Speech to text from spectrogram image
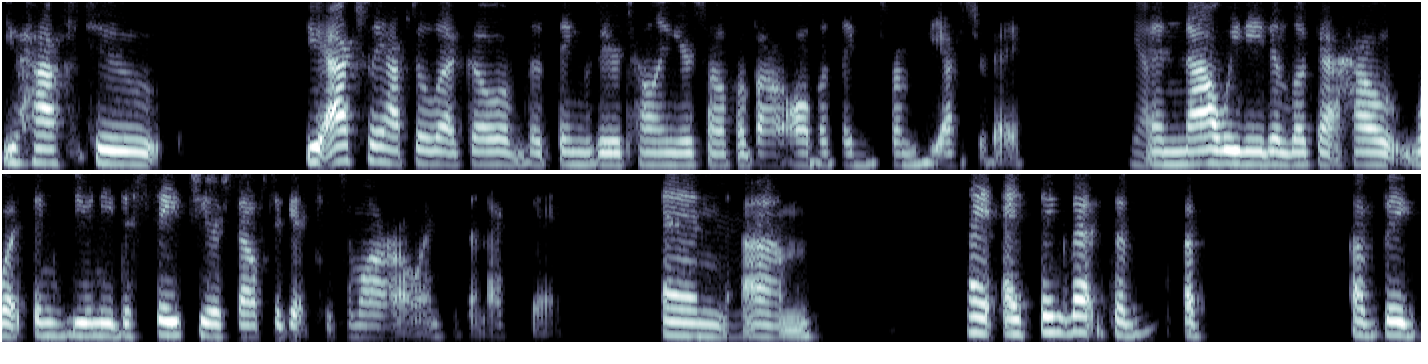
you have to you actually have to let go of the things you're telling yourself about all the things from yesterday Yep. and now we need to look at how what things do you need to say to yourself to get to tomorrow and to the next day and Mhm. um i i think that's a a, a big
